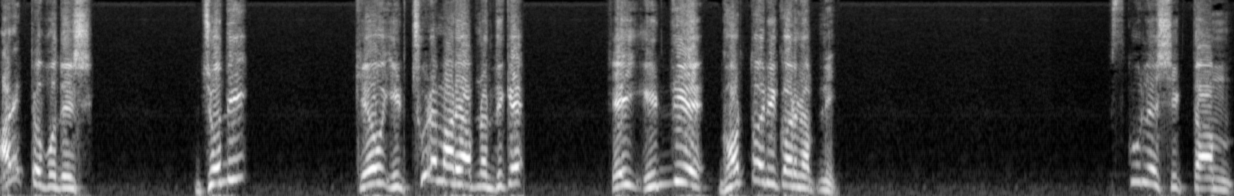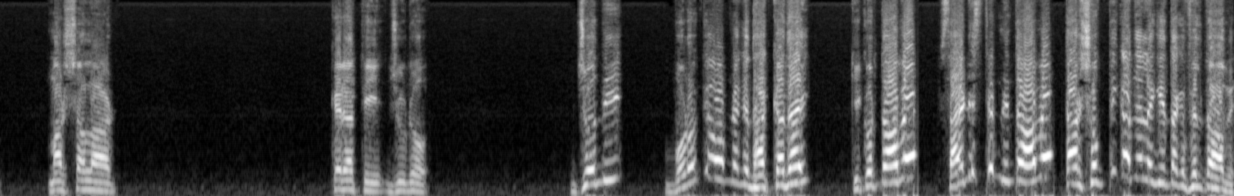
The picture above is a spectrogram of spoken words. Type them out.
আরেকটা উপদেশ, যদি কেউ ইট ছুঁড়ে মারে আপনার দিকে, সেই ইট দিয়ে ঘর তৈরি করেন আপনি। স্কুলে শিখতাম মার্শাল আর্ট, কেরাতি, জুডো। যদি বড় কেউ আপনাকে ধাক্কা দেয়, কি করতে হবে? সাইড স্টেপ নিতে হবে, তার শক্তি কাজে লাগিয়ে তাকে ফেলতে হবে,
